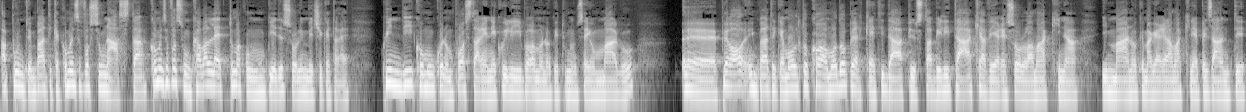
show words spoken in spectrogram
appunto in pratica è come se fosse un'asta, come se fosse un cavalletto ma con un piede solo invece che tre. Quindi comunque non può stare in equilibrio a meno che tu non sei un mago. Eh, però in pratica è molto comodo perché ti dà più stabilità che avere solo la macchina in mano, che magari la macchina è pesante,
